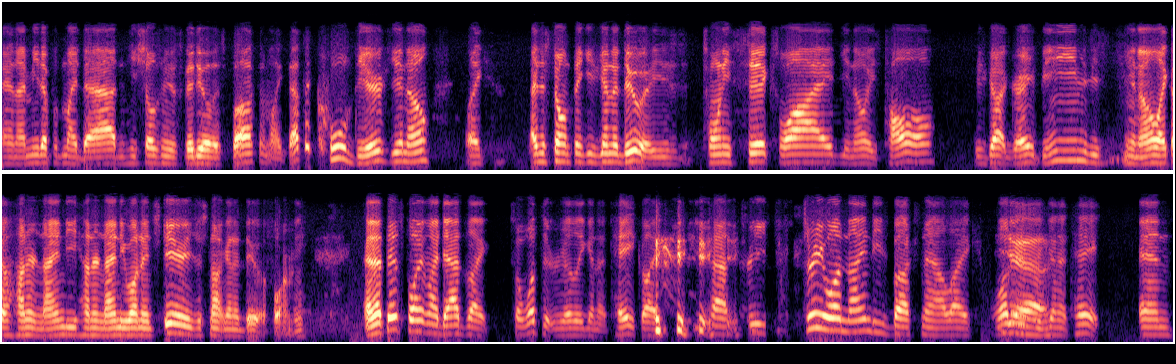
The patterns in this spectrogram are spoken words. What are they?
and I meet up with my dad and he shows me this video of this buck. I'm like, that's a cool deer, you know? Like I just don't think he's gonna do it. He's 26 wide, you know, he's tall. He's got great beams. He's, you know, like a 190, 191 inch deer. He's just not gonna do it for me. And at this point, my dad's like, so what's it really gonna take? Like you passed three three 190s bucks now. Like what is Yeah. it gonna take? And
